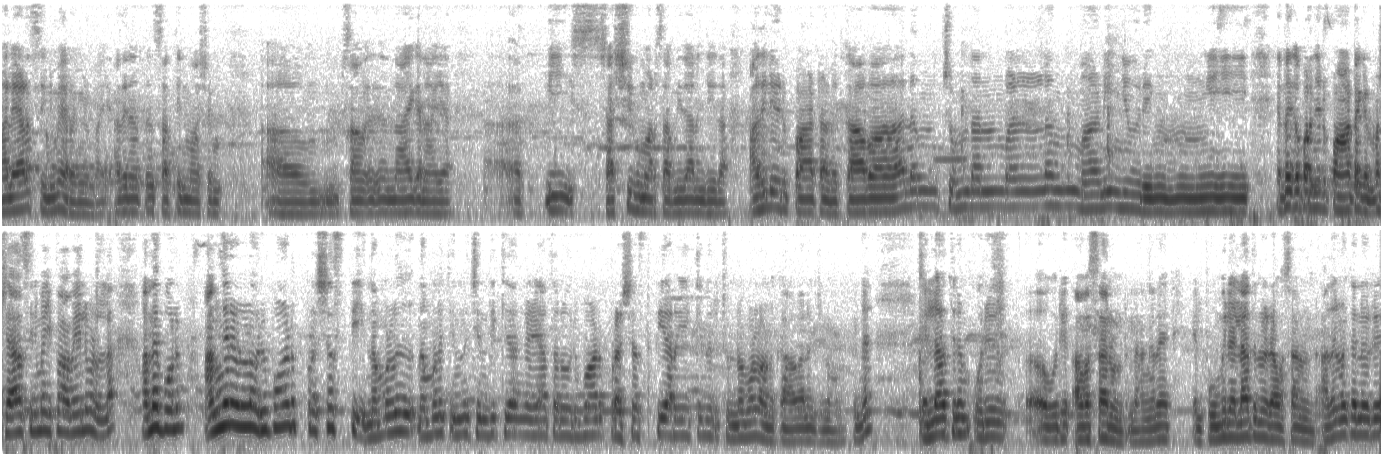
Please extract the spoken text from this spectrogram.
മലയാള സിനിമ ഇറങ്ങിയിട്ടുണ്ടായി അതിനകത്ത് സത്യൻ മാഷം നായകനായ പി ശശികുമാർ സംവിധാനം ചെയ്ത അതിലൊരു പാട്ടാണ് കവാലം ചുണ്ടൻ വെള്ളം മണിഞ്ഞുരുങ്ങി എന്നൊക്കെ പറഞ്ഞൊരു പാട്ടൊക്കെ ഉണ്ട്. പക്ഷെ ആ സിനിമ ഇപ്പോൾ അവൈലബിൾ അല്ല. അന്നേ പോലും അങ്ങനെയുള്ള ഒരുപാട് പ്രശസ്തി നമ്മൾ നമ്മൾ ഇന്ന് ചിന്തിക്കാൻ കഴിയാത്ത ഒരുപാട് പ്രശസ്തി അറിയിക്കുന്ന ഒരു ചുണ്ടമ്പളമാണ് കാവാലം ചുണ്ടമ്പളം പിന്നെ എല്ലാത്തിനും ഒരു ഒരു അവസാനം ഉണ്ടല്ലോ അങ്ങനെ ഭൂമിയിൽ എല്ലാത്തിനും ഒരു അവസാനമുണ്ട്. അതുകൊണ്ട് തന്നെ ഒരു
